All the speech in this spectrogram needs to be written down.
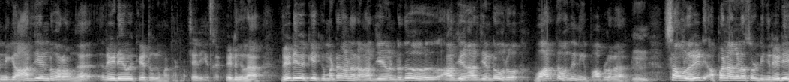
இன்னைக்கு ஆர்ஜேன்னு வரவங்க ரேடியோவே கேட்டிருக்க மாட்டாங்க. சரிங்க சார். ரைட்டுங்களா ரேடியோவை கேட்க மாட்டாங்க ஆனால் ஆர்ஜேன்றது ஆர்ஜே ஆர்ஜேன்ற ஒரு வார்த்தை வந்து இன்னைக்கு பாப்புலராக இருக்குது ம். ஸோ அவங்கள ரேடியோ அப்போ நாங்கள் என்ன சொல்றீங்க ரேடியோ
